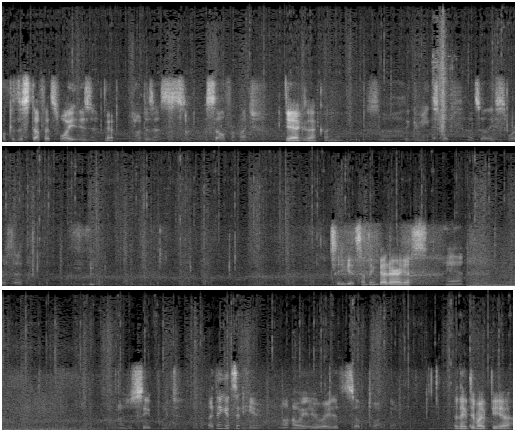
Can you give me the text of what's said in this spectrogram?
Because the stuff that's white isn't, Yeah. you know, it doesn't s- sell for much. Yeah, exactly. So the green stuff, that's at least worth it. So you get something better, I guess. Yeah. I'll just save point. I think it's in here. Oh no, wait, you're right. It's up top there. I think there might be a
